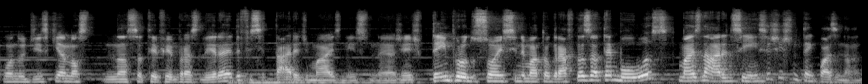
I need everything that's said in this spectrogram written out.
quando diz que a nossa, nossa TV brasileira é deficitária demais nisso, né? A gente tem produções cinematográficas até boas, mas na área de ciência a gente não tem quase nada.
